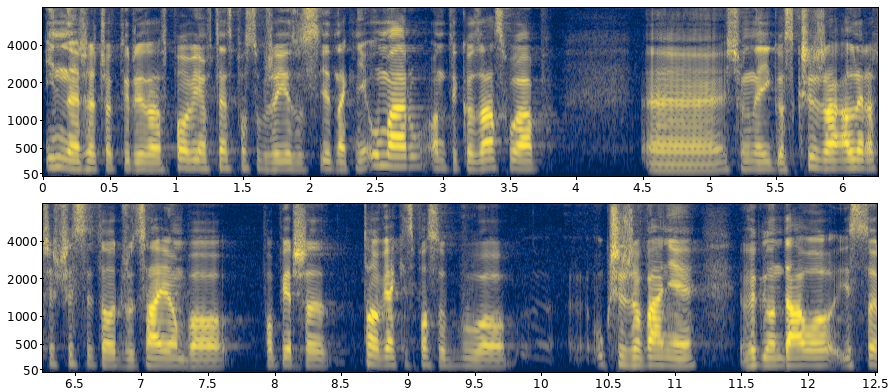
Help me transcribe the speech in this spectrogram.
inne rzeczy, o których zaraz powiem, w ten sposób, że Jezus jednak nie umarł, on tylko zasłabł, e, ściągnęli go z krzyża, ale raczej wszyscy to odrzucają, bo po pierwsze to, w jaki sposób było ukrzyżowanie wyglądało, jest to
